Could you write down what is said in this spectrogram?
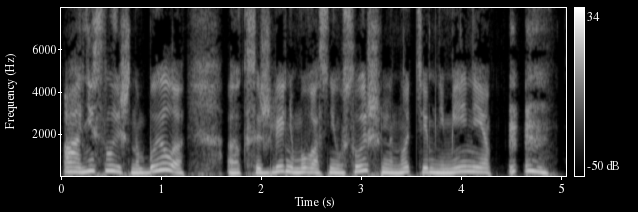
А, не слышно было. Э, к сожалению, мы вас не услышали, но тем не менее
